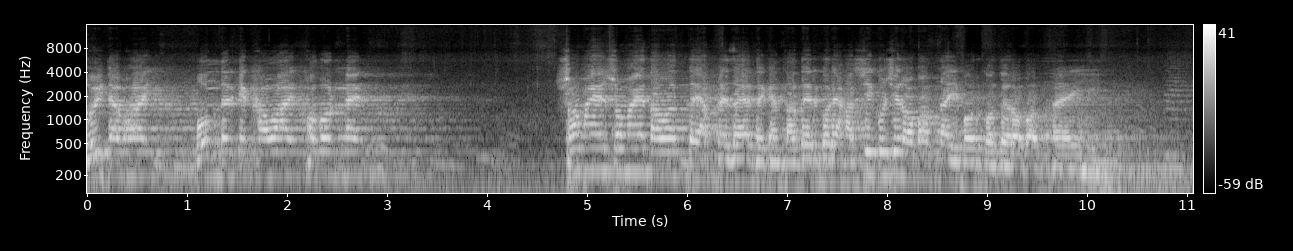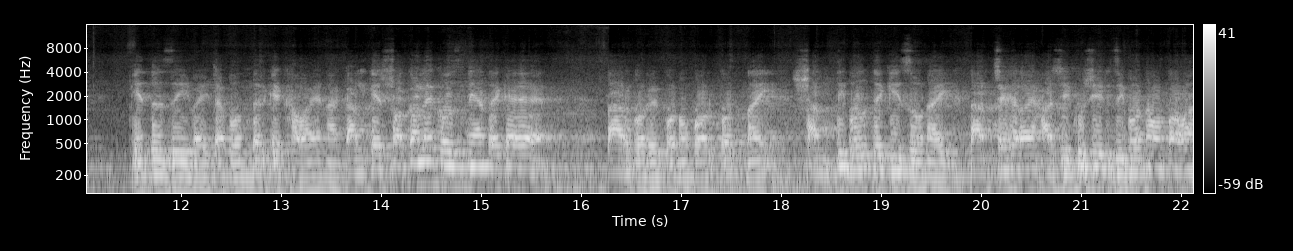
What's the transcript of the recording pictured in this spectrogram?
দুইটা ভাই বোনদেরকে খাওয়ায়, খবর নেয় সময়ে সময়ে দাওয়াত দেয়, আপনি যায় দেখেন, তাদের করে হাসি খুশির অভাব নাই, বরকতের অভাব নাই। কিন্তু যেই ভাইটা বোনদেরকে খাওয়ায় না, কালকে সকালে খোঁজ নিয়ে দেখে তার ঘরে কোনো বরকত নাই, শান্তি বলতে কিছু নাই। তার চেহারায় হাসি খুশির জীবনেও পাওয়া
